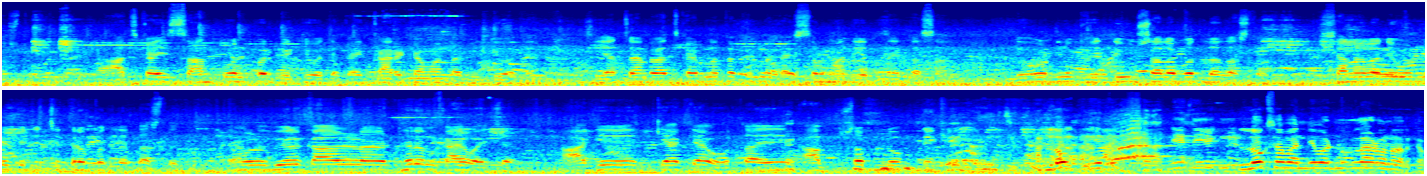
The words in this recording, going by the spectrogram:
नसतो. आज काही सांत्वनपर भेटी होत्या काही कार्यक्रमांना भेटी होत्या याचा आणि राजकारणाचा कुठला काही संवाद येत नाही तसा. निवडणूक हे दिवसाला बदलत असतं क्षणाला निवडणुकीचे चित्र बदलत असतं त्यामुळे वेळ काळ ठरण काय व्हायचं? आगे क्या क्या होता है आप सब लोग देखेंगे. लोक लोकसभा निवडणूक लढवणार का?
